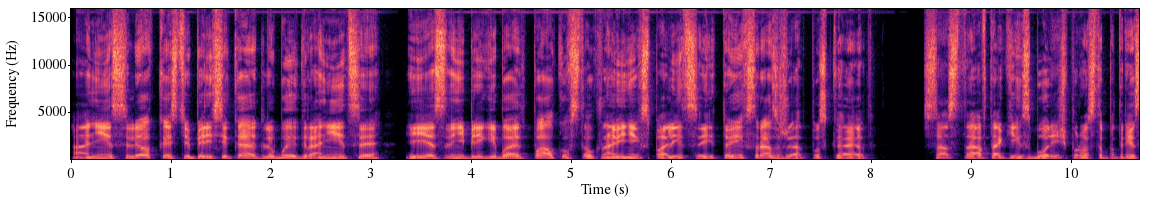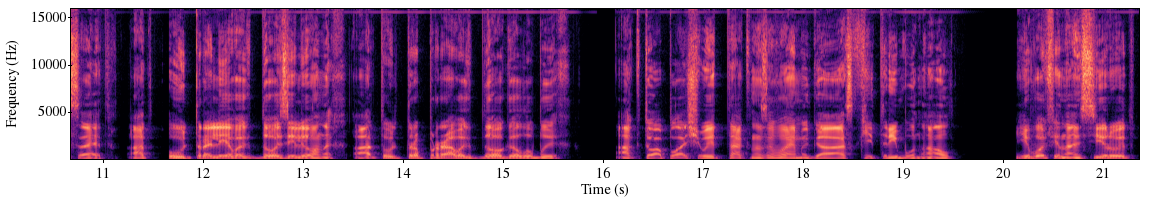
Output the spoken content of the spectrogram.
Они с легкостью пересекают любые границы, и если не перегибают палку в столкновениях с полицией, то их сразу же отпускают. Состав таких сборищ просто потрясает. От ультралевых до зеленых, от ультраправых до голубых. А кто оплачивает так называемый Гаагский трибунал? Его финансирует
